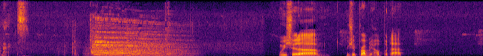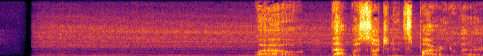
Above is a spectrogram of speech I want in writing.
Max. We should um we should probably help with that. Wow, that was such an inspiring letter.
